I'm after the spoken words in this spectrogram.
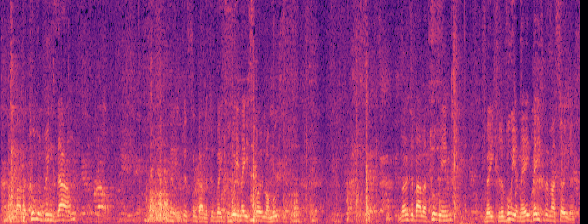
אבל הטורים brings down, very interesting בעל הטורים, ויקבו ימי ישראל עמוס, learns about הטורים, ויקרבו ימי בייס במסוילס.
